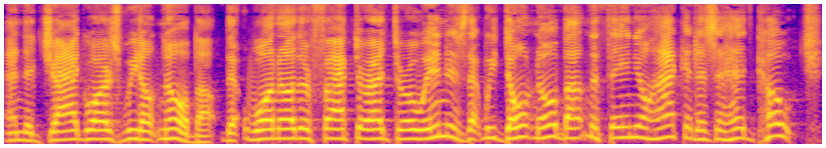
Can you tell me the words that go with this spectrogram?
and the Jaguars we don't know about. The one other factor I'd throw in is that we don't know about Nathaniel Hackett as a head coach.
